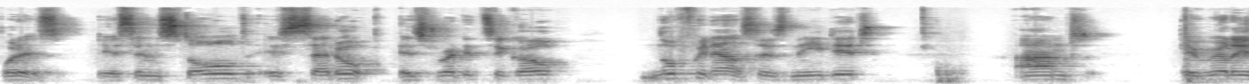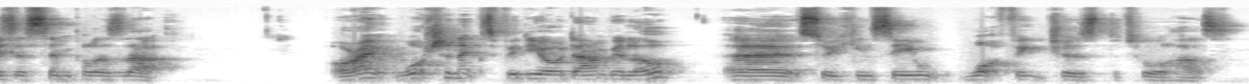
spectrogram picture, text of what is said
but it's, it's installed, it's set up, it's ready to go. Nothing else is needed and it really is as simple as that. Alright, watch the next video down below uh, so you can see what features the tool has.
